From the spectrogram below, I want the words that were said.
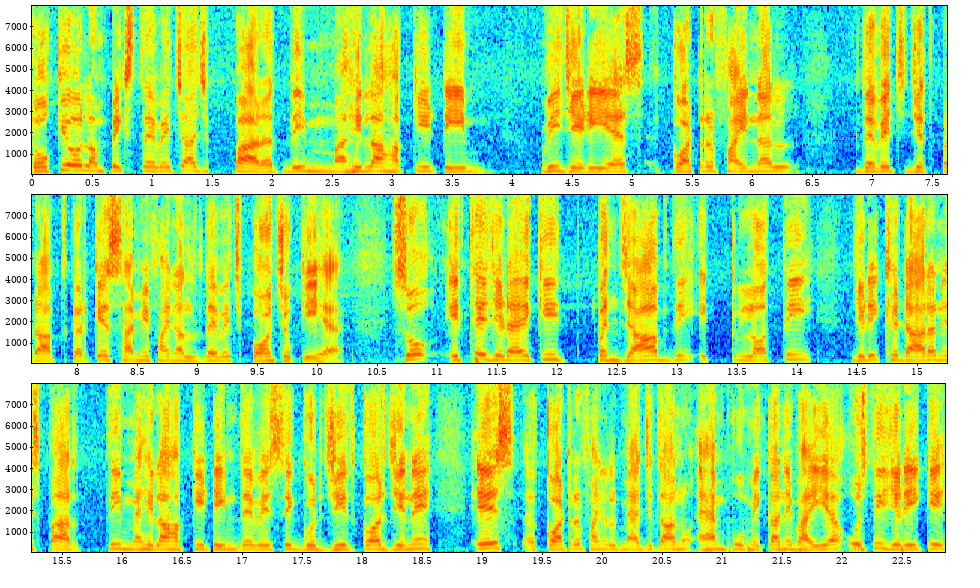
ਟੋਕਿਓ 올림픽ਸ ਦੇ ਵਿੱਚ ਅੱਜ ਭਾਰਤ ਦੀ ਮਹਿਲਾ ਹਾਕੀ ਟੀਮ ਵੀ ਜਿਹੜੀ ਹੈ ਕੁਆਟਰ ਫਾਈਨਲ ਦੇ ਵਿੱਚ ਜਿੱਤ ਪ੍ਰਾਪਤ ਕਰਕੇ ਸੈਮੀਫਾਈਨਲ ਦੇ ਵਿੱਚ ਪਹੁੰਚ ਚੁੱਕੀ ਹੈ। ਸੋ ਇੱਥੇ ਜਿਹੜਾ ਹੈ ਕਿ ਪੰਜਾਬ ਦੀ ਇਕਲੌਤੀ ਜਿਹੜੀ ਖਿਡਾਰਨ ਇਸ ਭਾਰਤੀ ਮਹਿਲਾ ਹਾਕੀ ਟੀਮ ਦੇ ਵਿੱਚ ਸੀ ਗੁਰਜੀਤ ਕੌਰ ਜੀ ਨੇ ਇਸ ਕੁਆਟਰ ਫਾਈਨਲ ਮੈਚ ਜਿਤਾਉਣ ਨੂੰ ਅਹਿਮ ਭੂਮਿਕਾ ਨਿਭਾਈ ਹੈ। ਉਸ ਦੀ ਜਿਹੜੀ ਕਿ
